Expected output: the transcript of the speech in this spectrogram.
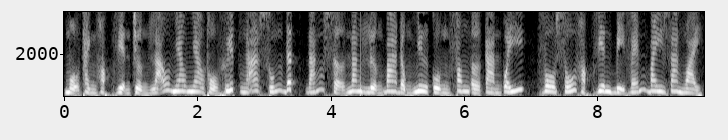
mộ thành học viện trưởng lão nhao nhao thổ huyết ngã xuống đất, đáng sợ năng lượng ba động như cuồng phong ở càn quấy, vô số học viên bị vén bay ra ngoài.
